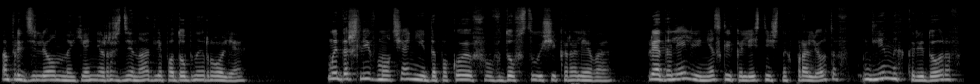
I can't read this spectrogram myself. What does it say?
Определенно, я не рождена для подобной роли. Мы дошли в молчании до покоев вдовствующей королевы, преодолели несколько лестничных пролетов, длинных коридоров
